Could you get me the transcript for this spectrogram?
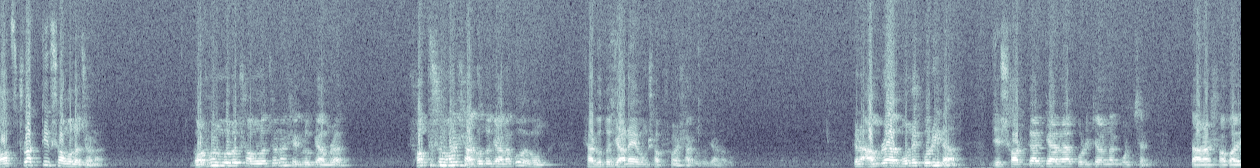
কনস্ট্রাকটিভ সমালোচনা, গঠনমূলক সমালোচনা, সেগুলোকে আমরা সবসময় স্বাগত জানাব এবং স্বাগত জানাই এবং সবসময় স্বাগত জানাব। কারণ আমরা মনে করি না যে সরকার যারা পরিচালনা করছেন, তারা সবাই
